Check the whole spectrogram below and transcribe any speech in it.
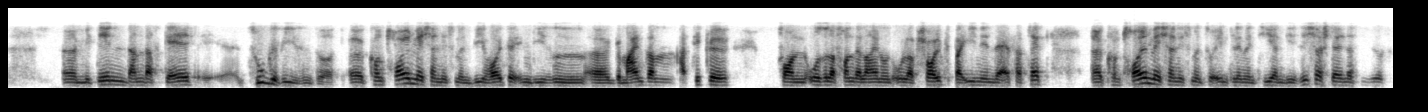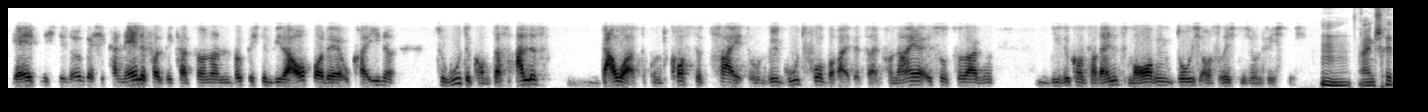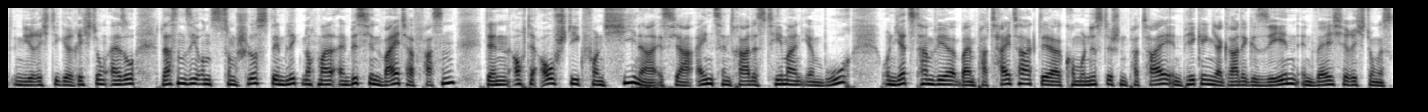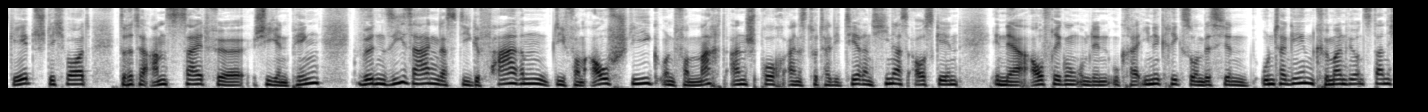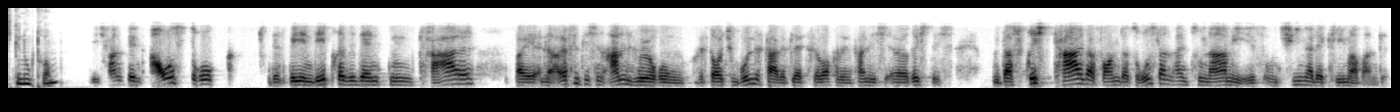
mit denen dann das Geld äh, zugewiesen wird, äh, Kontrollmechanismen, wie heute in diesem gemeinsamen Artikel von Ursula von der Leyen und Olaf Scholz bei Ihnen in der FAZ, Kontrollmechanismen zu implementieren, die sicherstellen, dass dieses Geld nicht in irgendwelche Kanäle versickert, sondern wirklich dem Wiederaufbau der Ukraine zugutekommt. Das alles dauert und kostet Zeit und will gut vorbereitet sein. Von daher ist sozusagen diese Konferenz morgen durchaus richtig und wichtig. Hm, ein Schritt in die richtige Richtung. Also lassen Sie uns zum Schluss den Blick noch mal ein bisschen weiter fassen, denn auch der Aufstieg von China ist ja ein zentrales Thema in Ihrem Buch. Und jetzt haben wir beim Parteitag der Kommunistischen Partei in Peking ja gerade gesehen, in welche Richtung es geht. Stichwort dritte Amtszeit für Xi Jinping. Würden Sie sagen, dass die Gefahren, die vom Aufstieg und vom Machtanspruch eines totalitären Chinas ausgehen, in der Aufregung um den Ukraine-Krieg so ein bisschen untergehen? Kümmern wir uns da nicht genug drum? Ich fand den Ausdruck des BND-Präsidenten Kral bei einer öffentlichen Anhörung des Deutschen Bundestages letzte Woche, den fand ich äh, richtig. Und da spricht Karl davon, dass Russland ein Tsunami ist und China der Klimawandel.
